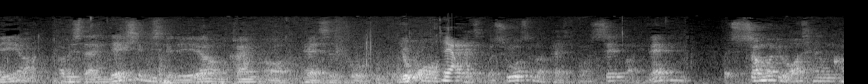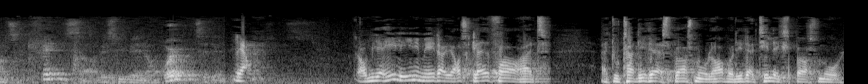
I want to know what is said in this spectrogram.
lære. Og hvis der er en lektie, vi skal lære omkring at passe på jorden, Ja. passe på ressourcerne og passe på os selv og hinanden, så må det jo også have nogle konsekvenser, hvis vi vender ryggen til den. Ja. Og jeg er helt enig med dig, og jeg er også glad for, at, at du tager det der spørgsmål op, og det der tillægsspørgsmål.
